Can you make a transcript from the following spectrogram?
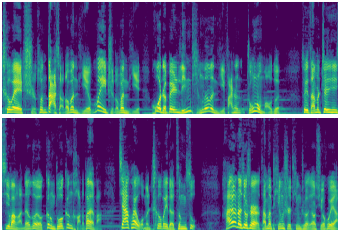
车位尺寸大小的问题、位置的问题，或者被人临停的问题，发生种种矛盾，所以咱们真心希望啊，能够有更多更好的办法，加快我们车位的增速。还有呢，就是咱们平时停车要学会啊，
